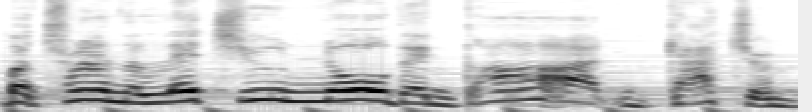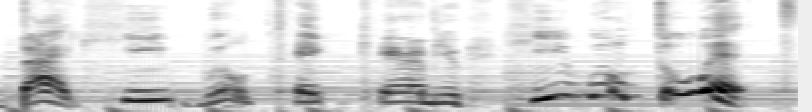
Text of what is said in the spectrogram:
but trying to let you know that God got your back. He will take care of you, He will do it.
